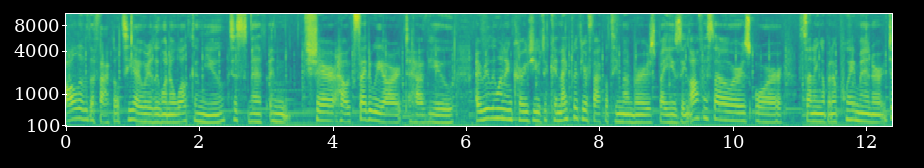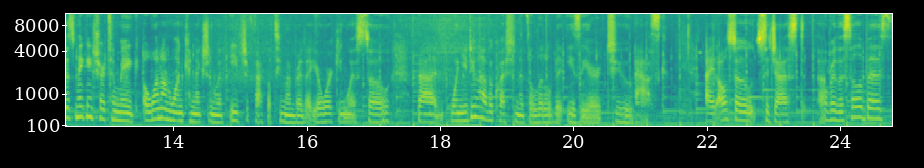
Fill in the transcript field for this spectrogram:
all of the faculty, I really want to welcome you to Smith and share how excited we are to have you. I really want to encourage you to connect with your faculty members by using office hours or setting up an appointment or just making sure to make a one-on-one -on -one connection with each faculty member that you're working with so that when you do have a question, it's a little bit easier to ask. I'd also suggest over the syllabus,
